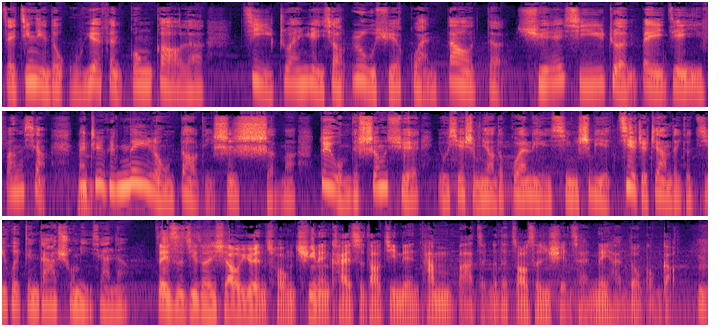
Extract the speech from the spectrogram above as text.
在今年的五月份公告了。技专院校入学管道的学习准备建议方向，那这个内容到底是什么？对于我们的升学有些什么样的关联性？是不是也借着这样的一个机会跟大家说明一下呢？这次技专校院从去年开始到今年，他们把整个的招生选材内涵都公告。嗯，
